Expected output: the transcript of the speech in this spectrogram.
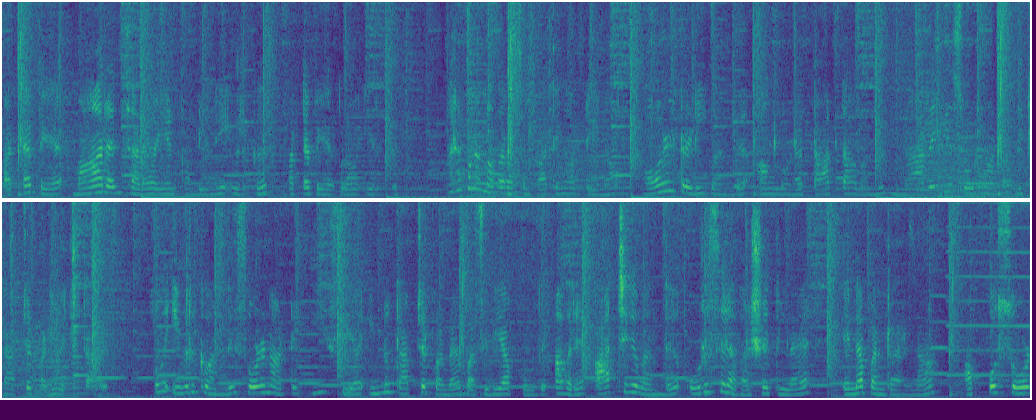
பட்டப்பெயர் மாறன் சடவையன் அப்படின்னு இவருக்கு பட்டப்பெயர்களும் இருக்கு. வரகுண மகாராசன் பார்த்தீங்க அப்படின்னா ஆல்ரெடி வந்து அவங்களோட தாத்தா வந்து நிறைய சோழ வந்து கேப்சர் பண்ணி வச்சுட்டாரு. ஸோ இவருக்கு வந்து சோழ நாட்டை ஈஸியாக இன்னும் கேப்சர் பண்ண வசதியாக போகுது. அவர் ஆட்சிக்கு வந்து ஒரு சில வருஷத்தில் என்ன பண்ணுறாருன்னா அப்போ சோழ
